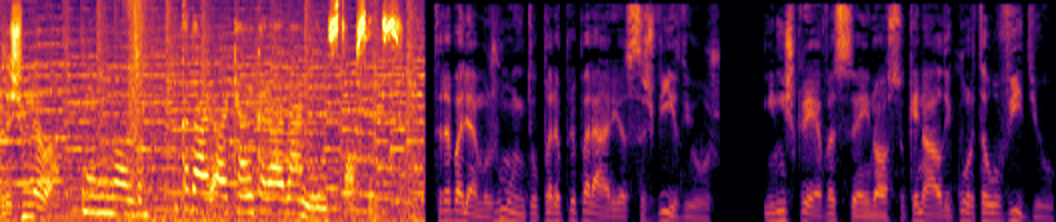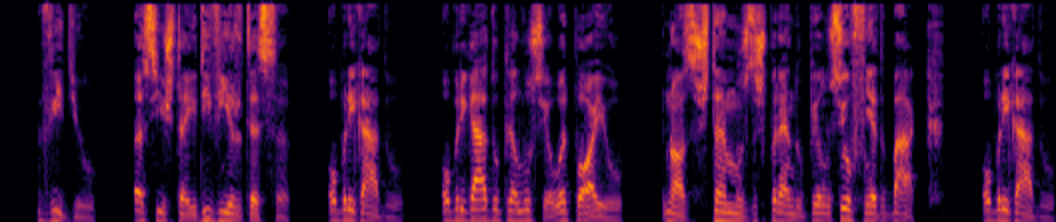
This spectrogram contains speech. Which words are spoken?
Kardeşim ne var? Memnun oldum. Bu kadar erken karar vermeyin isterseniz. Trabalhamos muito para preparar esses vídeos. Inscreva-se em nosso canal e curta o vídeo. Vídeo. Assista e divirta-se. Obrigado. Obrigado pelo seu apoio. Nós estamos esperando pelo seu feedback. Obrigado.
